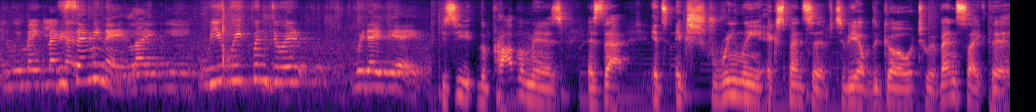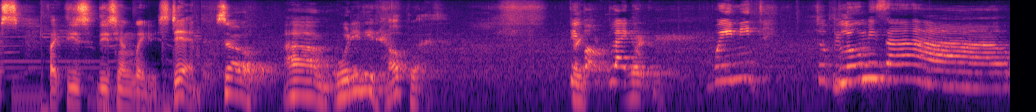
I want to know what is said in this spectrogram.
and we make like a, disseminate. Like we, we can do it with ABA. You see, the problem is, is that it's extremely expensive to be able to go to events like this, like these, these young ladies did. So, um, what do you need help with? people like, what- we need to people. Bloom is a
